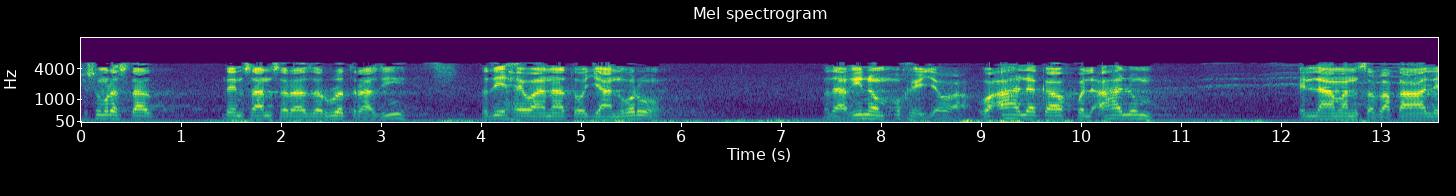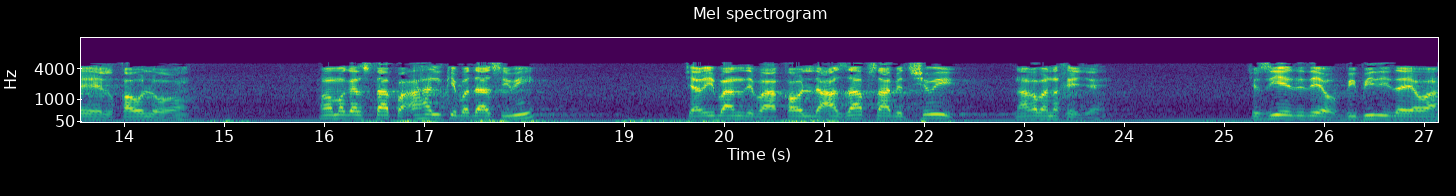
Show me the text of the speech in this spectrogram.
چې څومره ستاسو د انسان سره ضرورت راځي د دې حیوانات او جانورو دا غینم اوخی جوا واهلک خپل اهلم الا من سبق علیه القول هم مگر ستا په اهل کې بداسي وي چې غي باندې با قول د عذاب ثابت شوی ناغه باندې خېږي چې زیه دې دی او بی بی دې دی وا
